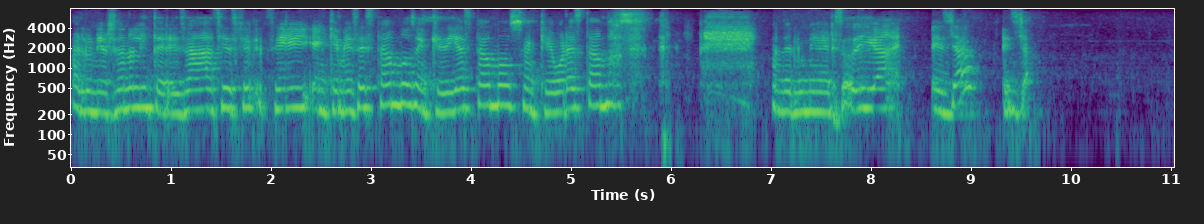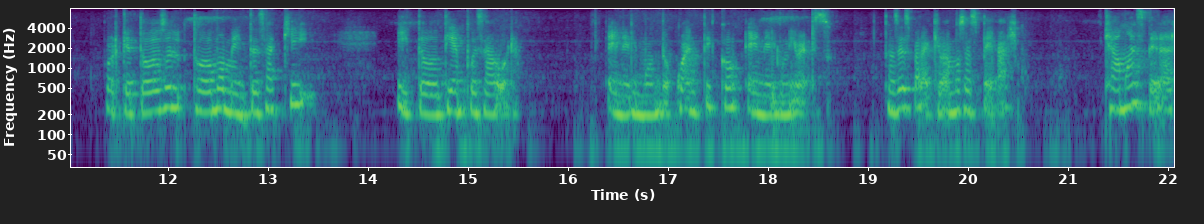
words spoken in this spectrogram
Al universo no le interesa si, es, si en qué mes estamos, en qué día estamos, en qué hora estamos. Cuando el universo diga es ya, es ya. Porque todo, todo momento es aquí y todo tiempo es ahora. En el mundo cuántico, en el universo. Entonces, ¿para qué vamos a esperar? ¿Qué vamos a esperar?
